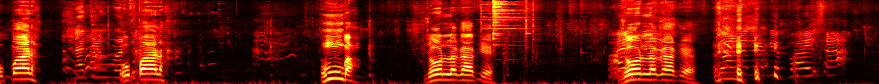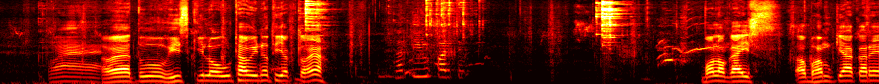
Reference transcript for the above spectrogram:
ઉપાડ. ઉપાડ. હમ બા. જોર લગા કે. જોર લગા કે? હવે તું વીસ કિલો ઉઠાવી નથી શકતો હે? બોલો ગાઈસ અબ હમ ક્યાં કરે?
